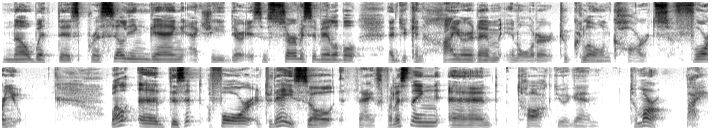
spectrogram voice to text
Now, with this Brazilian gang, actually, there is a service available and you can hire them in order to clone cards for you. Well, uh, that's it for today. So, thanks for listening and talk to you again tomorrow. Bye.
